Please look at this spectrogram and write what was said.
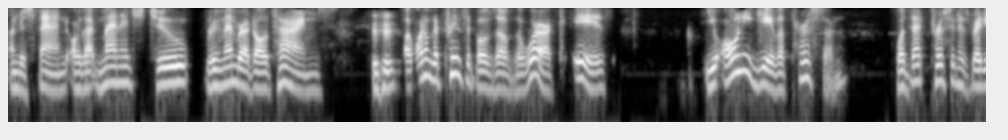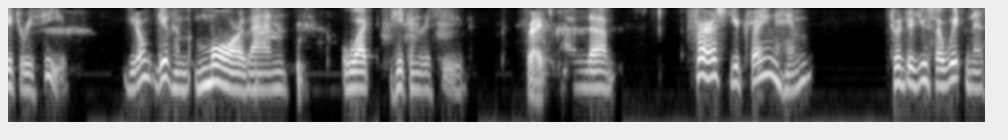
understand or that manage to remember at all times. hmm But one of the principles of the work is you only give a person what that person is ready to receive. You don't give him more than what he can receive. Right. And um, first, you train him to introduce a witness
